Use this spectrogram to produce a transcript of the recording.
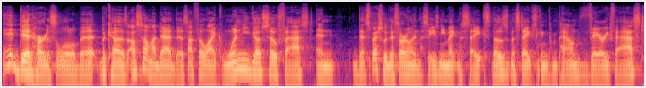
it did hurt us a little bit because I was telling my dad this. I feel like when you go so fast and especially this early in the season, you make mistakes. Those mistakes can compound very fast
